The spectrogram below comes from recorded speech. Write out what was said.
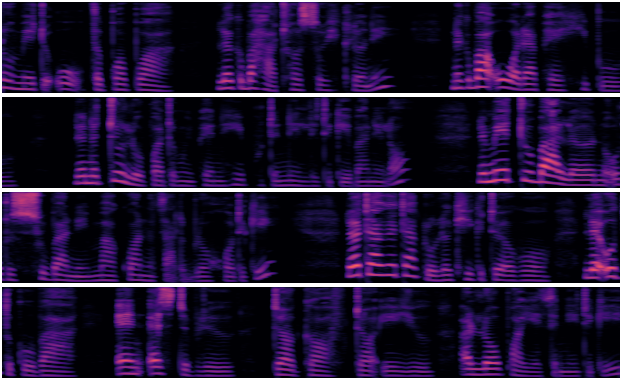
လိုမီတိုသပွားပွားလက်ကဘာဟာထောဆိုဟိကလနေနကဘာအိုဝဒါဖဲဟိပူနနတုလိုပါတမီဖဲဟိပူတနေလီတကေပါနေလောနမေတူပါလနိုဒဆုပါနေမာကွာနတာဒဘလခေါ်တကေလက်တာကတက်လိုလခိကတောကိုလဲဥတကူပါ nsw.gov.au အလောပွားရဲ့စနေတကေ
